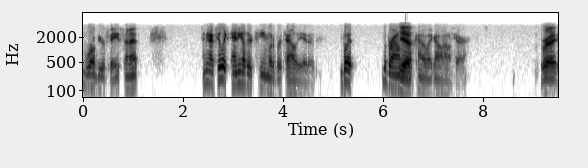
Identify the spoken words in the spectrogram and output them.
rub your face in it. I mean, I feel like any other team would have retaliated. But the Browns Yeah. are kind of like, oh, I don't care. Right.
